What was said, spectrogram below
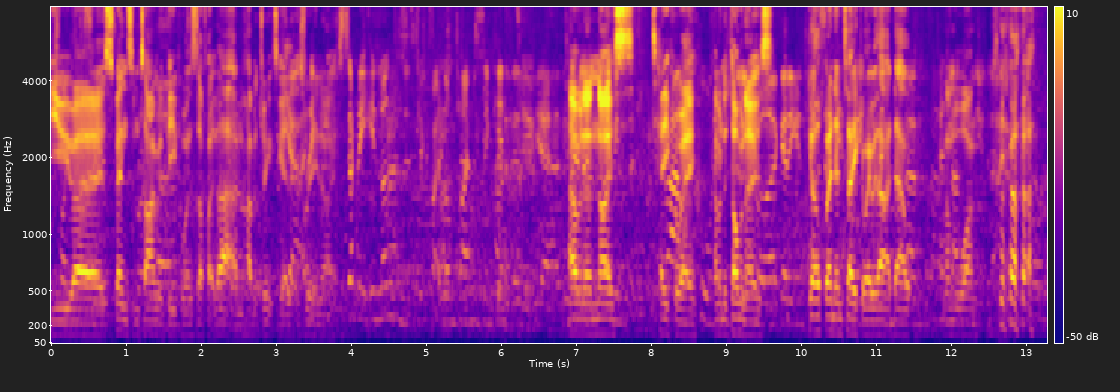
you uh, spend some time with people and stuff like that and have a drink together. It's really nice. Definitely in London, it took quite a long time to sink in. Having a nice takeaway, having a Domino's. Girlfriend and takeaway without a doubt. Number one.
